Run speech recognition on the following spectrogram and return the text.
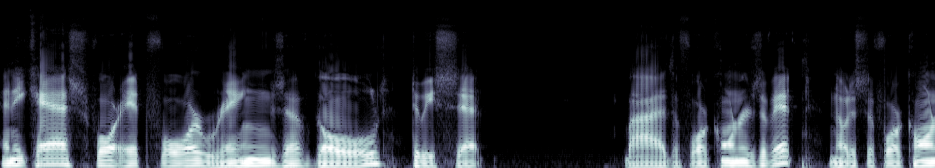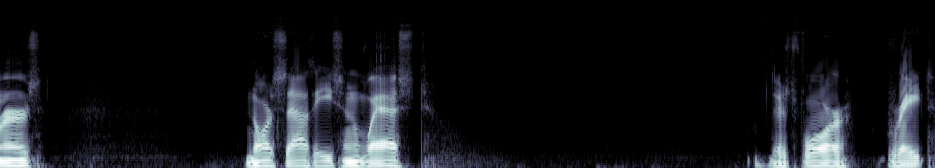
And he cast for it four rings of gold to be set by the four corners of it. Notice the four corners north, south, east, and west. There's four great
